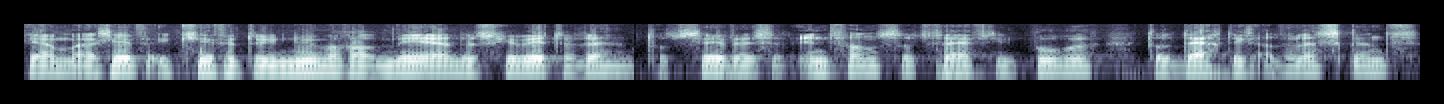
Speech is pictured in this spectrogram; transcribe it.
Ja, maar ik geef het u nu maar al mee, dus je weet het. Hè. Tot 7 is het infants, tot 15 puber, tot 30 adolescents.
